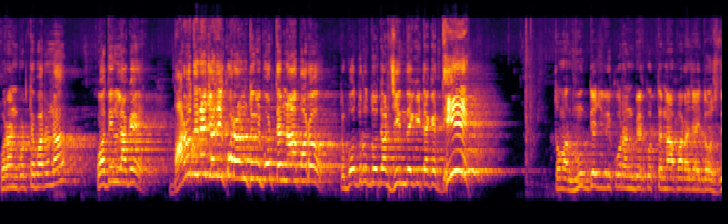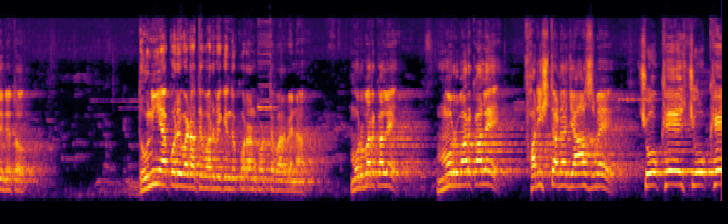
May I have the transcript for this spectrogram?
কোরআন পড়তে পারো না? কদিন লাগে? বারো দিনে যদি কোরআন তুমি পড়তে না পারো, তো বদরুদ্দার জিন্দগিটাকে ঠিক তোমার মুখ দিয়ে যদি কোরআন বের করতে না পারা যায় দশ দিনে তো। দুনিয়া করে বেড়াতে পারবে কিন্তু কোরআন পড়তে পারবে না। মরবার কালে মরবার কালে ফারিস্তাটা যে আসবে চোখে চোখে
